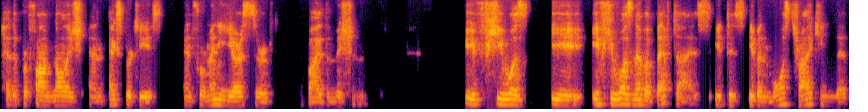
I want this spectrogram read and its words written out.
had a profound knowledge and expertise and for many years served by the mission. If he was if he was never baptized, it is even more striking that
